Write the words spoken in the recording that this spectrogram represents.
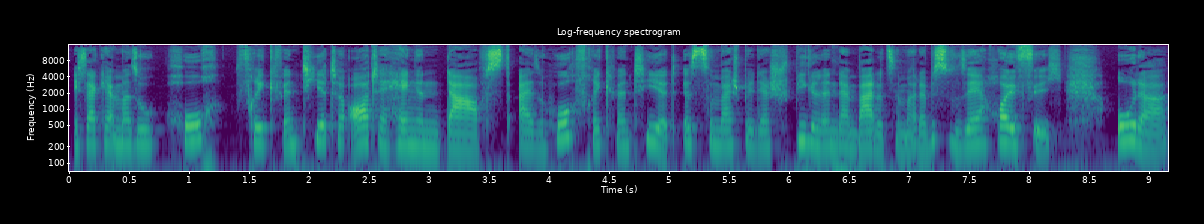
ich sage ja immer so, hoch frequentierte Orte hängen darfst. Also hochfrequentiert ist zum Beispiel der Spiegel in deinem Badezimmer, da bist du sehr häufig. Oder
